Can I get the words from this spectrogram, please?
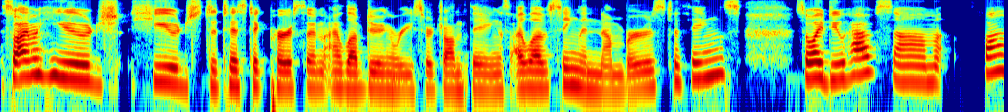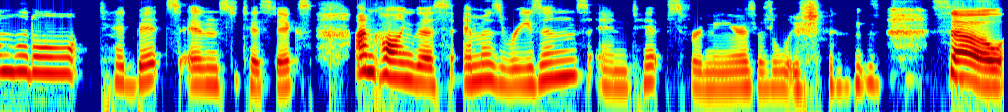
So I'm a huge, huge statistic person. I love doing research on things. I love seeing the numbers to things. So I do have some fun little tidbits and statistics. I'm calling this Emma's reasons and tips for New Year's resolutions. so,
